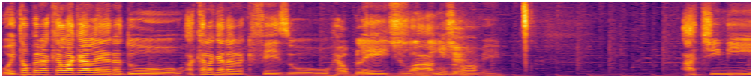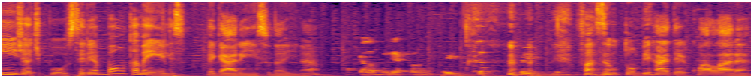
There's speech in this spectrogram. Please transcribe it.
Ou então para aquela galera do. Aquela galera que fez o Hellblade Team lá, Ninja? como é o nome? A Team Ninja, tipo, seria bom também eles pegarem isso daí, né? Aquela mulher falando... Fazer um Tomb Raider com a Lara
